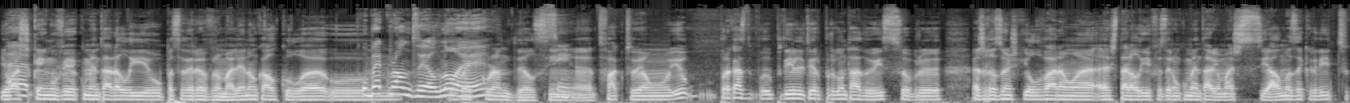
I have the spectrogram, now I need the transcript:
Eu acho que quem o vê comentar ali o Passadeira Vermelha não calcula o. O background dele, não o é? background dele, sim. Sim. Eh, De facto, é um. Eu, por acaso, podia-lhe ter perguntado isso sobre as razões que o levaram a, a estar ali a fazer um comentário mais social, mas acredito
